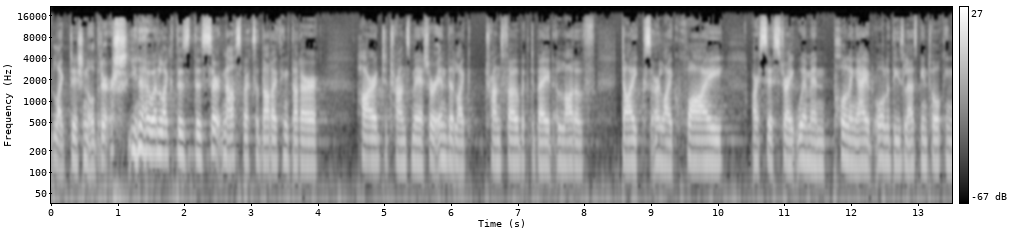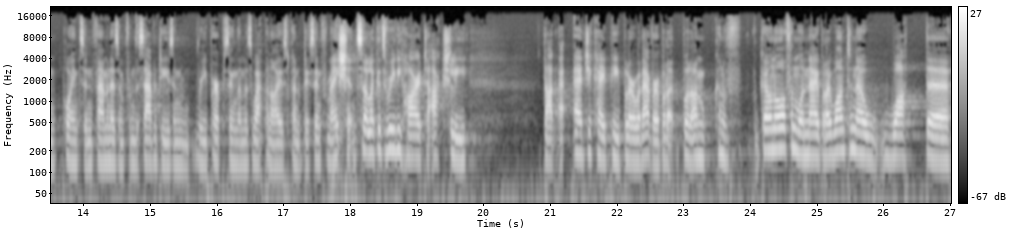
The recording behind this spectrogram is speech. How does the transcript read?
like dishing all the dirt?" You know, and like there's there's certain aspects of that I think that are hard to transmit, or in the like transphobic debate, a lot of dykes are like, "Why?" are cis straight women pulling out all of these lesbian talking points in feminism from the 70s and repurposing them as weaponized kind of disinformation. So, like, it's really hard to actually that educate people or whatever. But but I'm kind of going off on one now. But I want to know what the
